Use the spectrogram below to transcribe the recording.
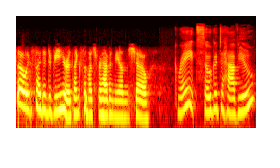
So excited to be here. Thanks so much for having me on the show. Great. So good to have you.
